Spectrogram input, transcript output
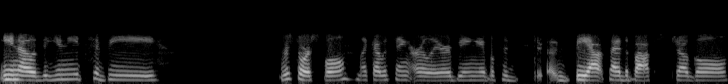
you know, that you need to be resourceful, like I was saying earlier, being able to be outside the box, juggle,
